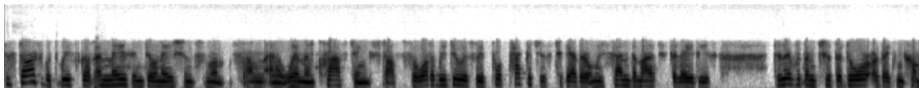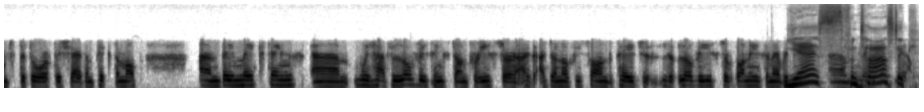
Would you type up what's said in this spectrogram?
to start with, we've got amazing donations from from uh, women crafting stuff. So what we do is we put packages together and we send them out to the ladies, deliver them to the door, or they can come to the door of the shed and pick them up and they make things. Um, we had lovely things done for Easter. I, I, don't know if you saw on the page, lovely Easter bunnies and everything. Yes, um, fantastic. yeah.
